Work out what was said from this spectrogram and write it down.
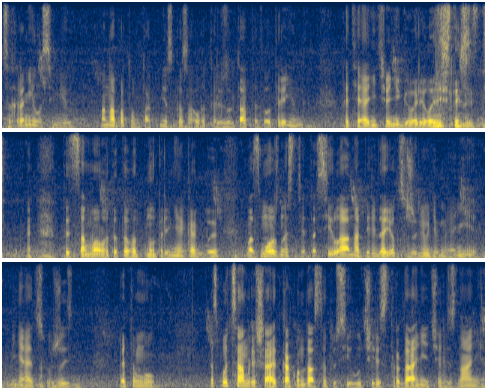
сохранила семью. Она потом так мне сказала. Это результат этого тренинга. Хотя я ничего не говорил о личной жизни. То есть сама вот эта вот внутренняя как бы возможность, эта сила, она передается же людям, и они меняют свою жизнь. Поэтому Господь сам решает, как Он даст эту силу, через страдания, через знания.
